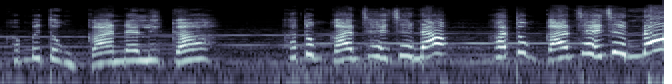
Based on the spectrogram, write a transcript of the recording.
เขาไม่ต้องการนาฬิกาเขาต้องการชัยชนะเขาต้องการชัยชนะ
